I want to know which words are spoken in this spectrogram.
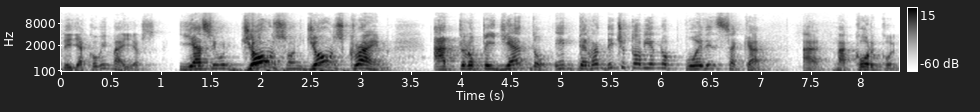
de Jacoby Myers y hace un Johnson Jones crime atropellando, enterrando. De hecho, todavía no pueden sacar a McCorkle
